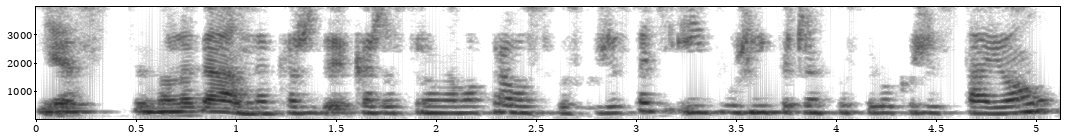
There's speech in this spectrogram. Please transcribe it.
jest no, legalne. Każdy, każda strona ma prawo z tego skorzystać i dłużnicy często z tego korzystają,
